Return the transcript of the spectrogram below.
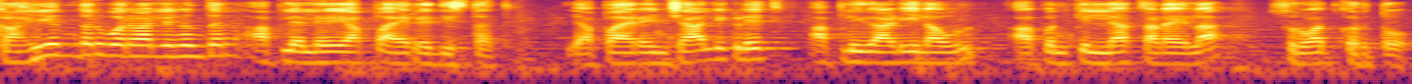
काही अंतर वर आल्यानंतर आपल्याला या पायऱ्या दिसतात. या पायऱ्यांच्या अलीकडेच आपली गाडी लावून आपण किल्ल्यात चढायला सुरुवात करतो.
